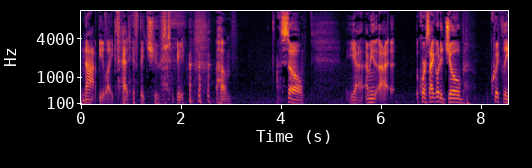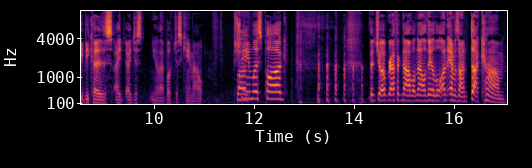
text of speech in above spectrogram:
not be like that if they choose to be. um, so, yeah, I mean, I, of course, I go to Job quickly because I, I just, you know, that book just came out. Plug. Shameless plug. the Job graphic novel now available on Amazon.com.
